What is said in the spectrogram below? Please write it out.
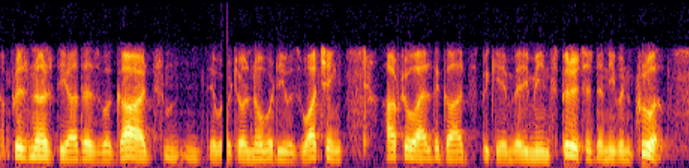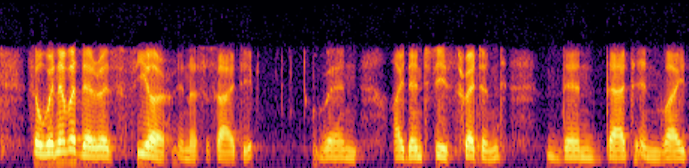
uh, prisoners, the others were guards. Mm, they were told nobody was watching. After a while, the guards became very mean spirited and even cruel. So, whenever there is fear in a society, when identity is threatened, then that invites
